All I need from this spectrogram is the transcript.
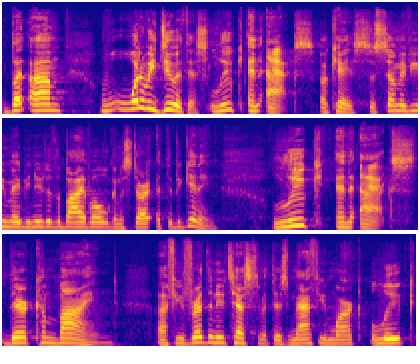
But um, what do we do with this? Luke and Acts. Okay, so some of you may be new to the Bible. We're going to start at the beginning. Luke and Acts, they're combined. Uh, if you've read the New Testament, there's Matthew, Mark, Luke,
